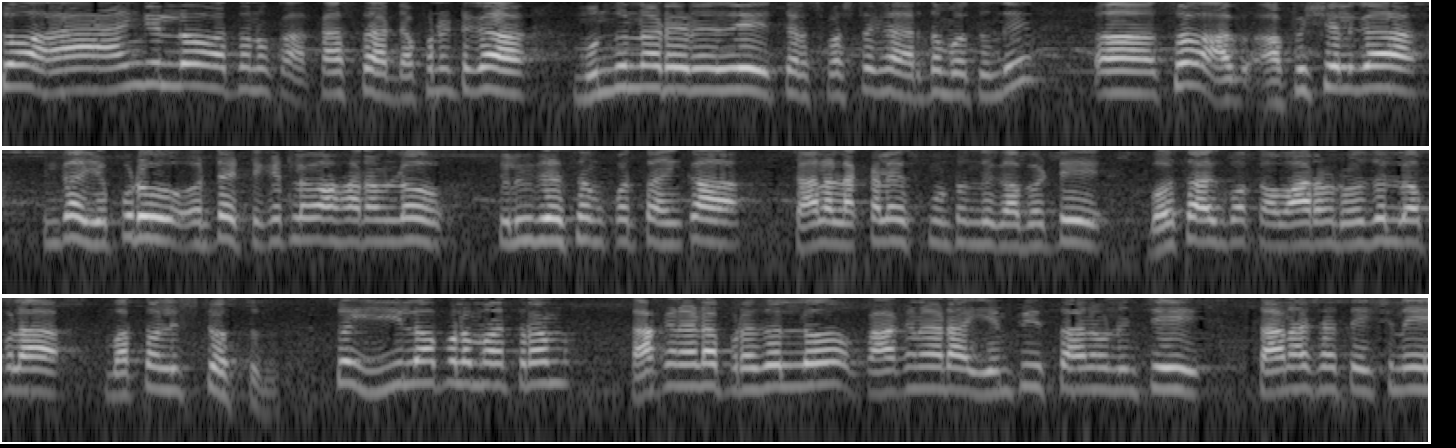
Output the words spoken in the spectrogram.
సో ఆ యాంగిల్లో అతను కాస్త డెఫినెట్గా ముందున్నాడు అనేది చాలా స్పష్టంగా అర్థమవుతుంది. సో అఫీషియల్గా ఇంకా ఎప్పుడు అంటే టికెట్ల వ్యవహారంలో తెలుగుదేశం కొత్త ఇంకా చాలా లెక్కలేసుకుంటుంది కాబట్టి బహుశా ఇంకొక వారం రోజుల లోపల మొత్తం లిస్ట్ వస్తుంది. సో ఈ లోపల మాత్రం కాకినాడ ప్రజల్లో కాకినాడ ఎంపీ స్థానం నుంచి సానా సతీష్ని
